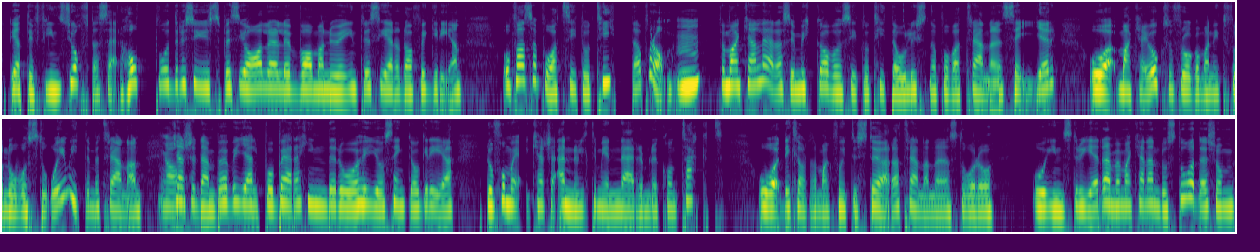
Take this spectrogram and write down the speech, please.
det är att det finns ju ofta så här hopp och dressyrspecialer eller vad man nu är intresserad av för gren. Och passa på att sitta och titta på dem. Mm. För man kan lära sig mycket av att sitta och titta och lyssna på vad tränaren säger. Och man kan ju också fråga om man inte får lov att stå i mitten med tränaren. Ja. Kanske den behöver hjälp att bära hinder och höja och sänka och greja. Då får man kanske ännu lite mer närmre kontakt. Och det är klart att man får inte störa tränaren när den står och, och instruerar. Men man kan ändå stå där som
